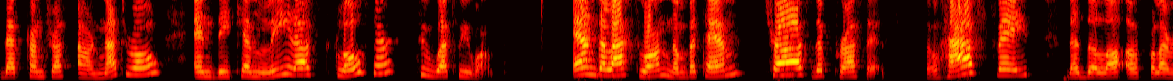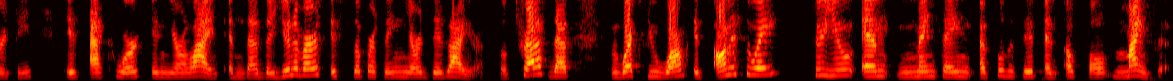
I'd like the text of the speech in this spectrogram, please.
that contrasts are natural and they can lead us closer to what we want. And the last one, number 10, trust the process. So have faith that the law of polarity is at work in your life and that the universe is supporting your desire. So trust that what you want is on its way to you and maintain a positive and hopeful mindset.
